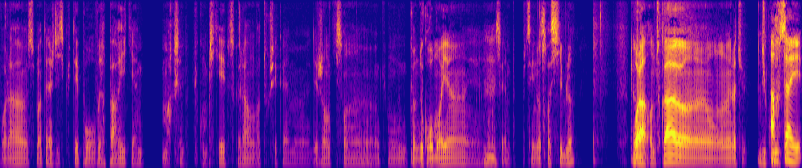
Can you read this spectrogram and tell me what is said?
voilà, ce matin, je discutais pour ouvrir Paris, qui est un marché un peu plus compliqué, parce que là, on va toucher quand même des gens qui, sont, euh, qui, ont, qui ont de gros moyens. Et, bon, Mm. c'est, un peu- c'est une autre cible. Voilà, en tout cas, euh, on est là-dessus. Du coup, Artae.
